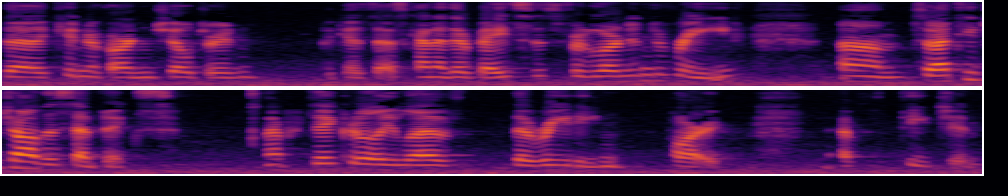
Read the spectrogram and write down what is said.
the kindergarten children because that's kind of their basis for learning to read. Um, so I teach all the subjects. I particularly love the reading part of teaching.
